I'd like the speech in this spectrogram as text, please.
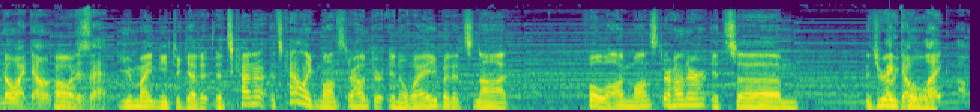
No, I don't. Oh. What is that? You might need to get it. It's kind of it's kind of like Monster Hunter in a way, but it's not full on Monster Hunter. It's um, it's really I don't cool. like. I'll,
